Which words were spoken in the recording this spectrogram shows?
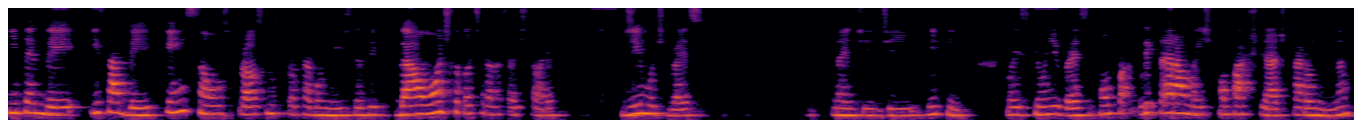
entender e saber quem são os próximos protagonistas e da onde que eu estou tirando essa história de multiverso, né, de, de, enfim, esse universo compa literalmente compartilhado de Carolina.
